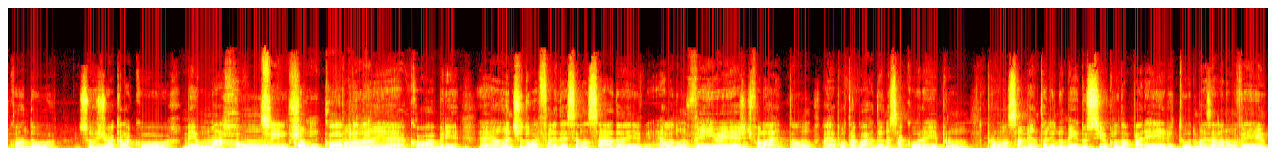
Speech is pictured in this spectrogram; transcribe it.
quando surgiu aquela cor meio marrom, Sim, champanhe, cobre, né? é, cobre, é, antes do iPhone 10 ser lançado, aí ela não veio, e aí a gente falou, ah, então a Apple tá guardando essa cor aí para um, pra um lançamento ali no meio do ciclo do aparelho e tudo, mas ela não veio.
